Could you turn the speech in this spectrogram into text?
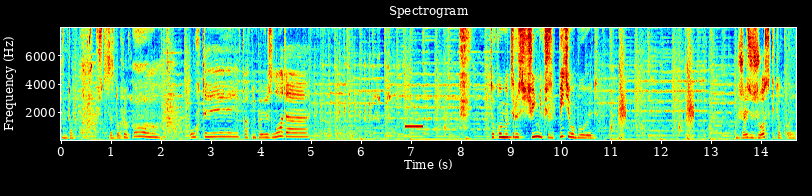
Ну, топ- Что за топливо? О, ух ты, как мне повезло-то. Такой матеросчинник, сейчас бить его будет. Жесть жесткий такой.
